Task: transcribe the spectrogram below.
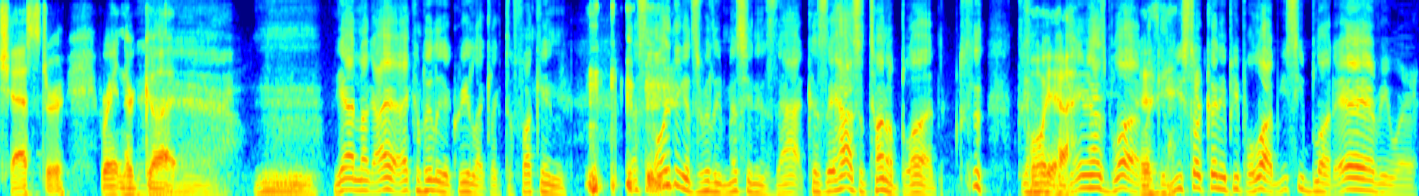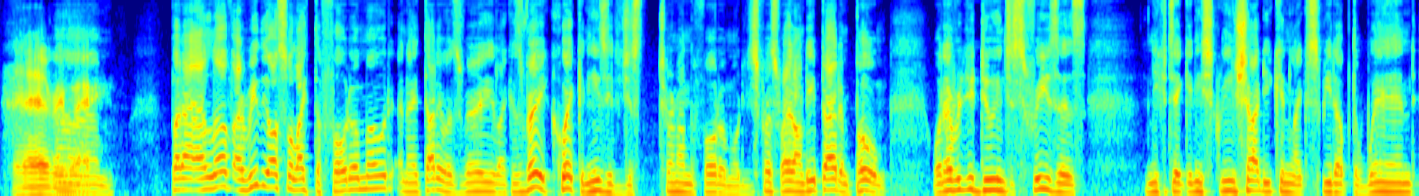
chest or right in their gut. Yeah, and like I, I completely agree. Like like the fucking that's the only thing that's really missing is that because it has a ton of blood. Oh, yeah. it has blood. Like if you start cutting people up, you see blood everywhere. Everywhere. Um, but I love. I really also like the photo mode, and I thought it was very like it's very quick and easy to just turn on the photo mode. You just press right on D-pad and boom, whatever you're doing just freezes. And you can take any screenshot. You can like speed up the wind.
